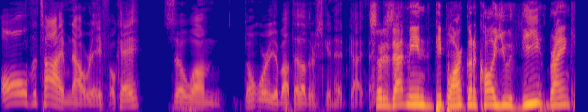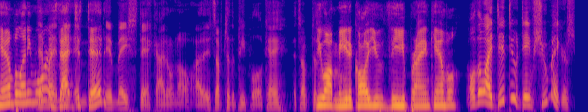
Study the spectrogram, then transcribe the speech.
all the time now, Rafe. Okay, so um, don't worry about that other skinhead guy. Thing. So does that mean people aren't going to call you the Brian Campbell anymore? Is that it- just dead? It may stick. I don't know. It's up to the people. Okay, it's up to. Do you the want me to call you the Brian Campbell? Although I did do Dave Shoemaker's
